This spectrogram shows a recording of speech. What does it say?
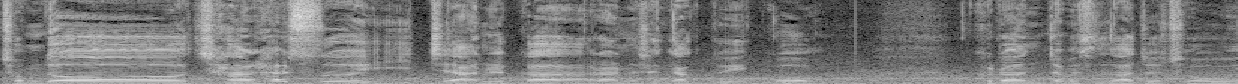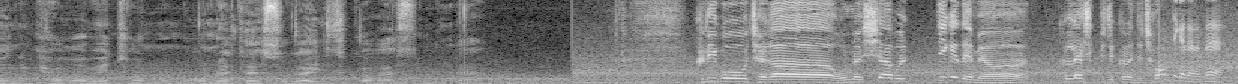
좀 더 잘 할 수 있지 않을까라는 생각도 있고 그런 점에서도 아주 좋은 경험이 저는 오늘 될 수가 있을 것 같습니다. 그리고 제가 오늘 시합을 뛰게 되면 클래식 피지컬이 처음이잖아요.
